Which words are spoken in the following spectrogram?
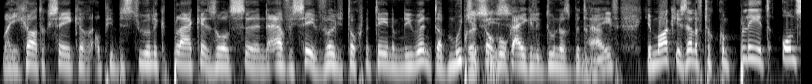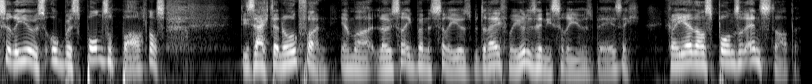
Maar je gaat ook zeker op je bestuurlijke plekken, zoals eh, in de RVC, vul je toch meteen opnieuw in. Dat moet Precies. je toch ook eigenlijk doen als bedrijf. Je maakt jezelf toch compleet onserieus, ook bij sponsorpartners. Die zegt dan ook van, ja maar luister, ik ben een serieus bedrijf, maar jullie zijn niet serieus bezig. Ga jij als sponsor instappen?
